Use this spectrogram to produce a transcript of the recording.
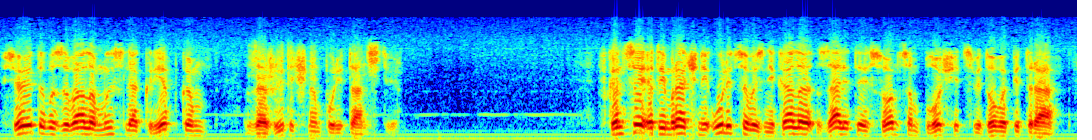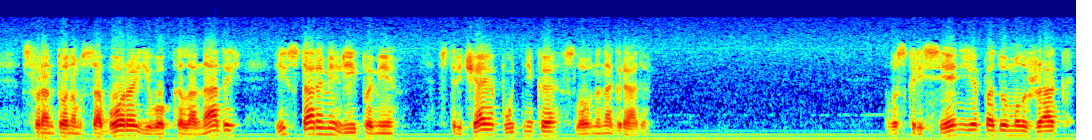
все это вызывало мысль о крепком, зажиточном пуританстве. В конце этой мрачной улицы возникала залитая солнцем площадь Святого Петра с фронтоном собора, его колоннадой и старыми липами, встречая путника словно награда. «Воскресенье», — подумал Жак,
